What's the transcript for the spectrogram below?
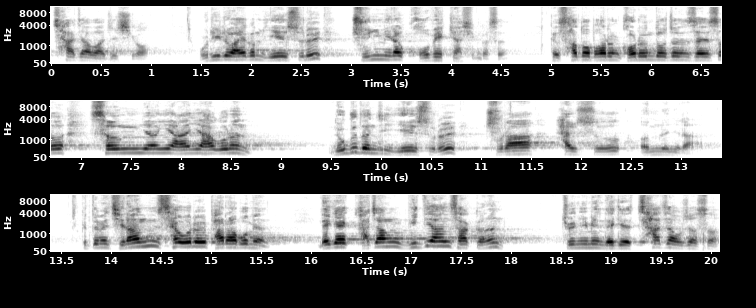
찾아와 주시고 우리로 하여금 예수를 주님이라 고백해 하신 것은 그 사도 바울은 고린도전서에서 성령이 아니하고는 누구든지 예수를 주라 할 수 없느니라. 그 때문에 지난 세월을 바라보면 내게 가장 위대한 사건은 주님이 내게 찾아오셔서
